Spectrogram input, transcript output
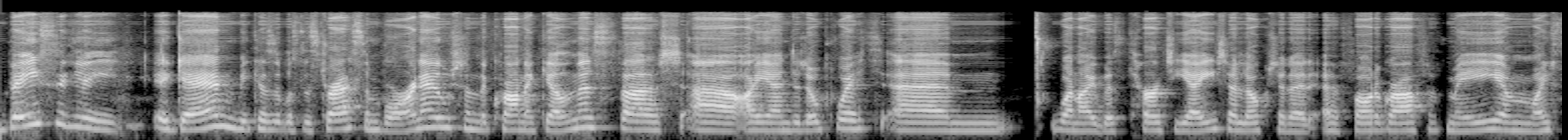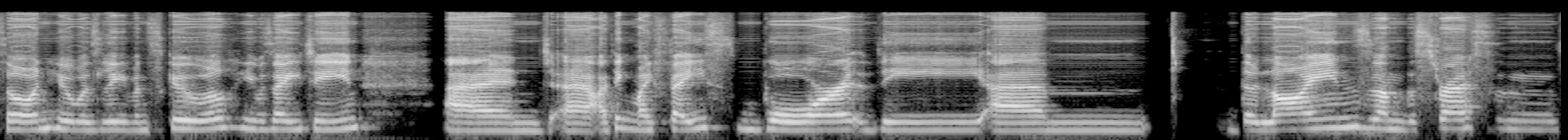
Basically, again, because it was the stress and burnout and the chronic illness that uh, I ended up with um, when I was 38. I looked at a, a photograph of me and my son who was leaving school. He was 18. And uh, I think my face bore the um, the lines and the stress and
